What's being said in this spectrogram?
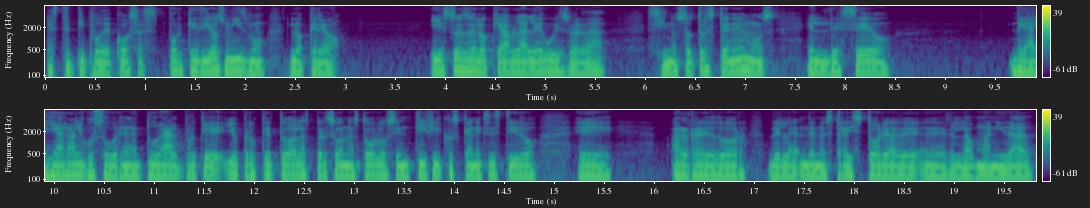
este tipo de cosas, porque Dios mismo lo creó. Y esto es de lo que habla Lewis, ¿verdad? Si nosotros tenemos el deseo de hallar algo sobrenatural, porque yo creo que todas las personas, todos los científicos que han existido eh, alrededor de, la, de, nuestra historia, de, la humanidad,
